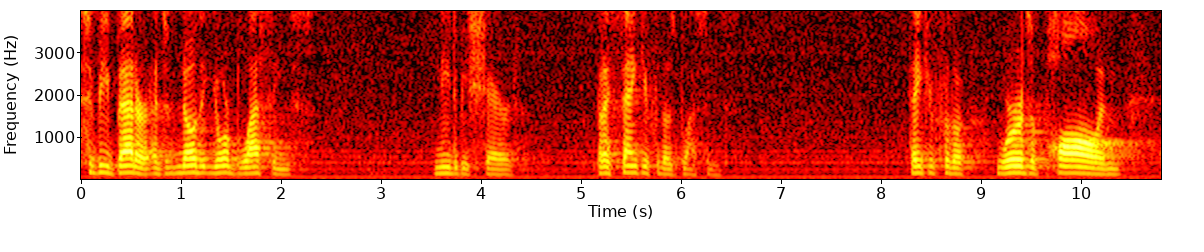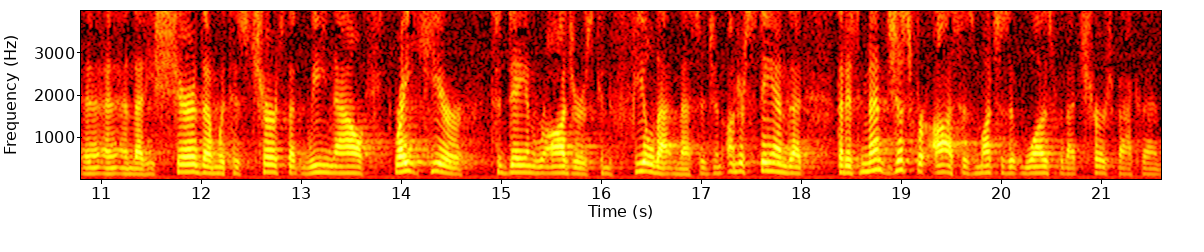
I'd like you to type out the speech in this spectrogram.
to be better and to know that your blessings need to be shared. But I thank you for those blessings. Thank you for the words of Paul and, and, and, that he shared them with his church, that we now, right here today in Rogers, can feel that message and understand that, that it's meant just for us as much as it was for that church back then.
